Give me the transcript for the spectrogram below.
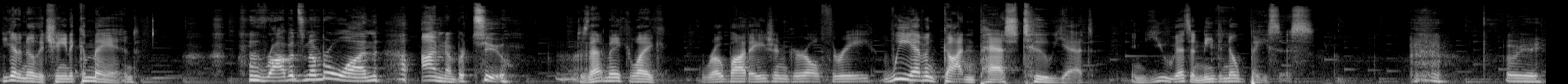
You got to know the chain of command. Robin's number one. I'm number two. Does that make like Robot Asian Girl three? We haven't gotten past two yet, and you—that's a need-to-know basis. Oy.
